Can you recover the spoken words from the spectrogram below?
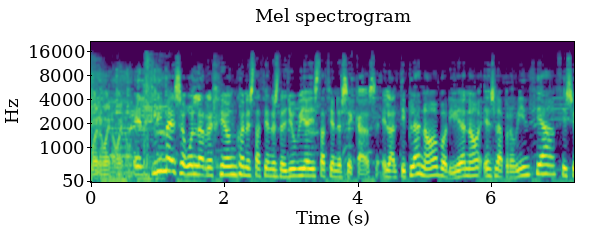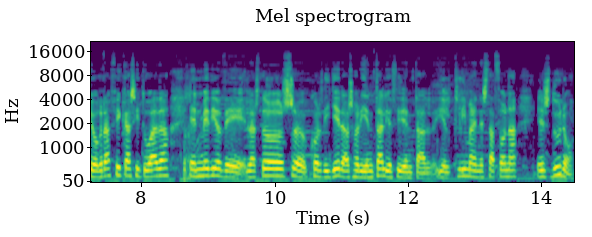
bueno, bueno, bueno. El clima es según la región con estaciones de lluvia y estaciones secas. El altiplano es la provincia fisiográfica situada en medio de las dos eh, cordilleras oriental y occidental y el clima en esta zona es duro.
